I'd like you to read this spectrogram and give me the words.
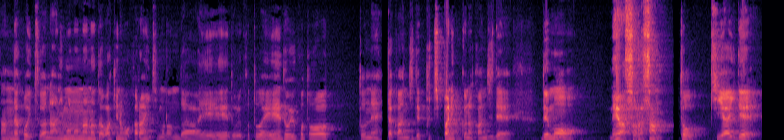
なんだこいつは何者なのだ、わけのわからん生き物なんだ、えー、どういうことだ、えー、どういうこと？とね、った感じで、プチパニックな感じで、でも、目はそらさんと気合で、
